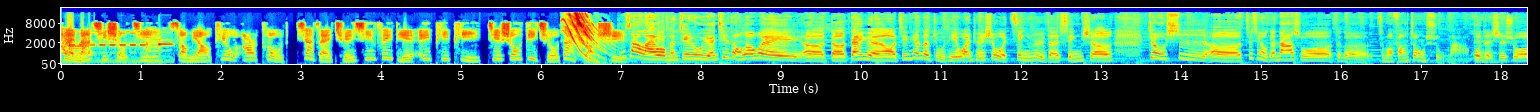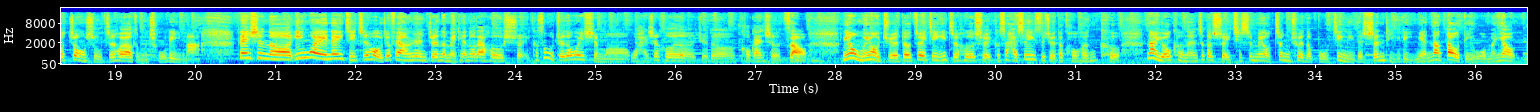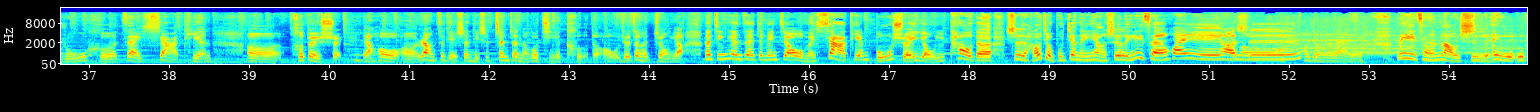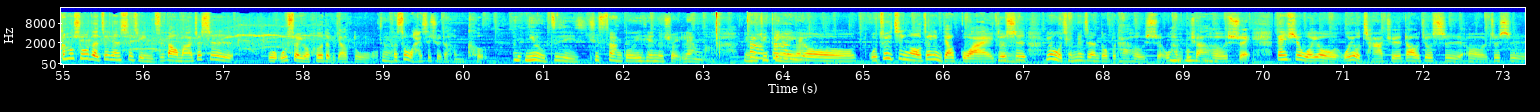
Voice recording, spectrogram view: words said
快拿起手机，扫描 QR code，下载全新飞碟 APP，接收地球大小事。接下来我们进入元气同乐会呃的单元哦。今天的主题完全是我近日的心声，就是呃之前有跟大家说这个怎么防中暑嘛，或者是说中暑之后要怎么处理嘛。但是呢，因为那一集之后，我就非常认真的每天都在喝水。可是我觉得为什么我还是喝了，觉得口干舌燥？嗯、你有没有觉得最近一直喝水，可是还是一直觉得口很渴？那有可能这个水其实没有正确的补进你的身体里面。那到底我们要如何在夏天，呃，喝对水，然后呃，让自己的身体是真正能够解渴的哦？我觉得这个很重要。那今天在这边教我们夏天补水有一套的是好久不见的营养师林立晨，欢迎老师，Hello, 好久没有来了，立晨老师。哎，我我刚刚说的这件事情你知道吗？就是。我我水有喝的比较多，可是我还是觉得很渴。你有自己去算过一天的水量吗？你会去定量？有。我最近哦，最近比较乖，就是因为我前面真的都不太喝水，我很不喜欢喝水。嗯、但是我有我有察觉到，就是呃，就是。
